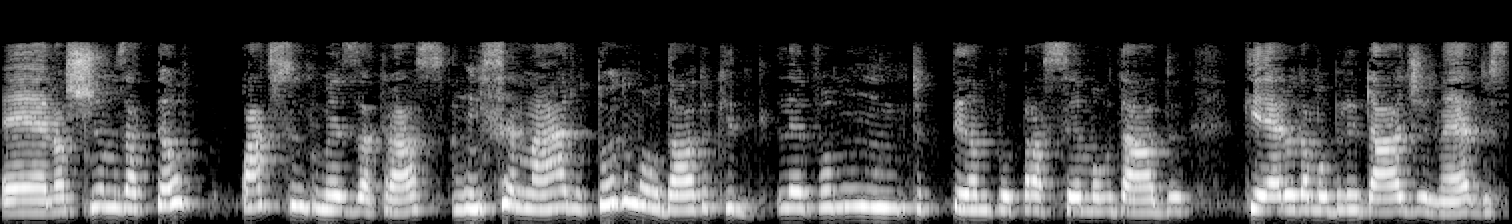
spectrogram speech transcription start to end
É, nós tínhamos até o quatro, cinco meses atrás, um cenário todo moldado que levou muito tempo para ser moldado, que era o da mobilidade né, das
